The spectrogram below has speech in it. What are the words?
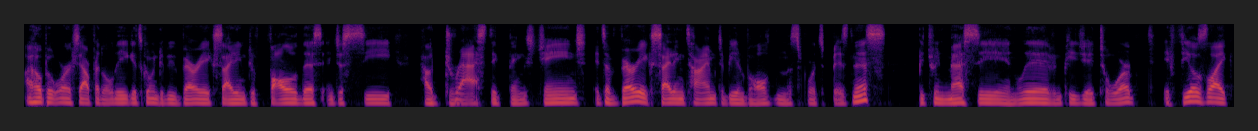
I hope it works out for the league. It's going to be very exciting to follow this and just see how drastic things change. It's a very exciting time to be involved in the sports business between Messi and LIV and PGA Tour. It feels like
